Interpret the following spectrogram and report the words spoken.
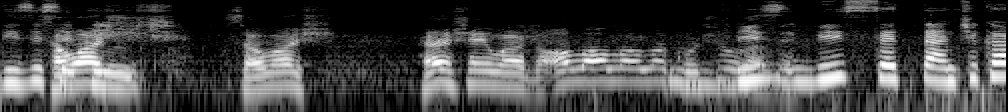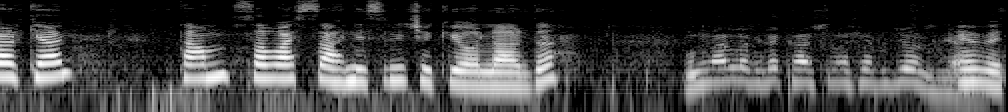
dizi Savaş. setiymiş. Savaş, her şey vardı. Allah Allah Allah koşuyorlardı. Biz biz setten çıkarken tam savaş sahnesini çekiyorlardı. Bunlarla bile karşılaşabiliyoruz yani. Evet.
